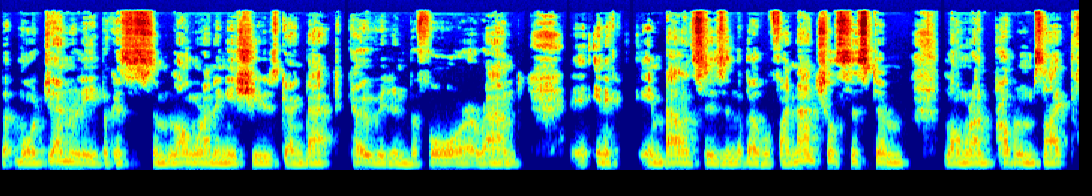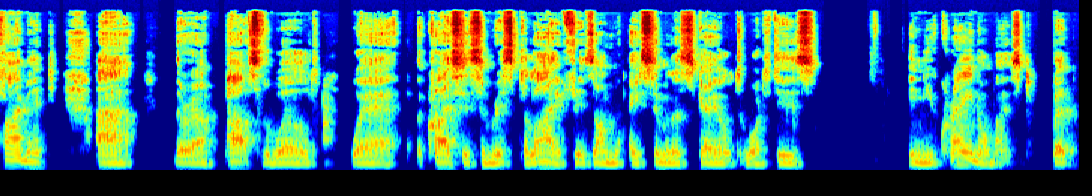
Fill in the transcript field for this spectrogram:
but more generally because of some long running issues going back to COVID and before around in imbalances in the global financial system, long run problems like climate. Uh, there are parts of the world where the crisis and risk to life is on a similar scale to what it is in Ukraine almost, but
